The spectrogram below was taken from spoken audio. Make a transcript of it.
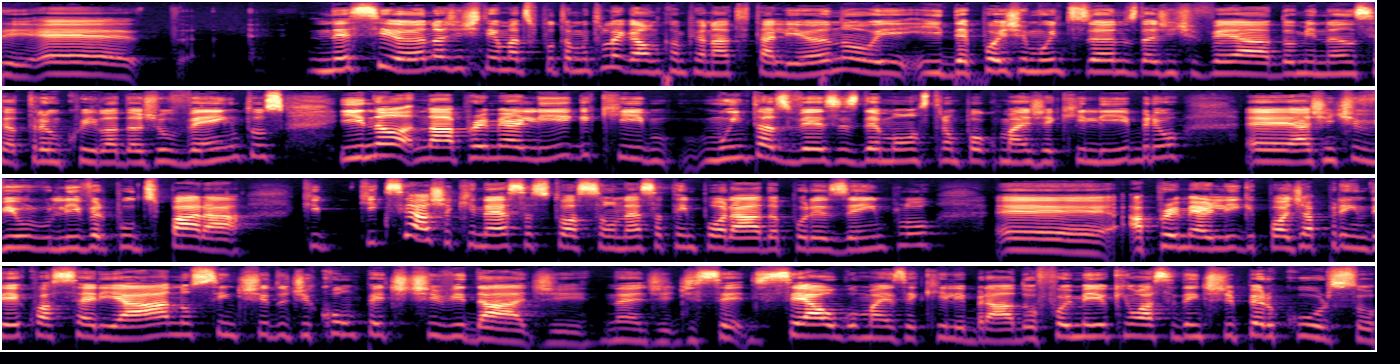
é, Nesse ano a gente tem uma disputa muito legal no campeonato italiano e, e, depois de muitos anos da gente ver a dominância tranquila da Juventus e na, na Premier League que muitas vezes demonstra um pouco mais de equilíbrio, é, a gente viu o Liverpool disparar. O que, que, que, você acha que nessa situação, nessa temporada, por exemplo, é, a Premier League pode aprender com a Série A no sentido de competitividade, né, de, de, ser, de ser algo mais equilibrado? Ou foi meio que um acidente de percurso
